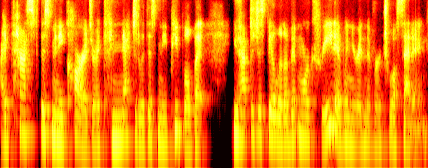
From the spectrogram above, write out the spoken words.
I passed this many cards or I connected with this many people, but you have to just be a little bit more creative when you're in the virtual setting.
